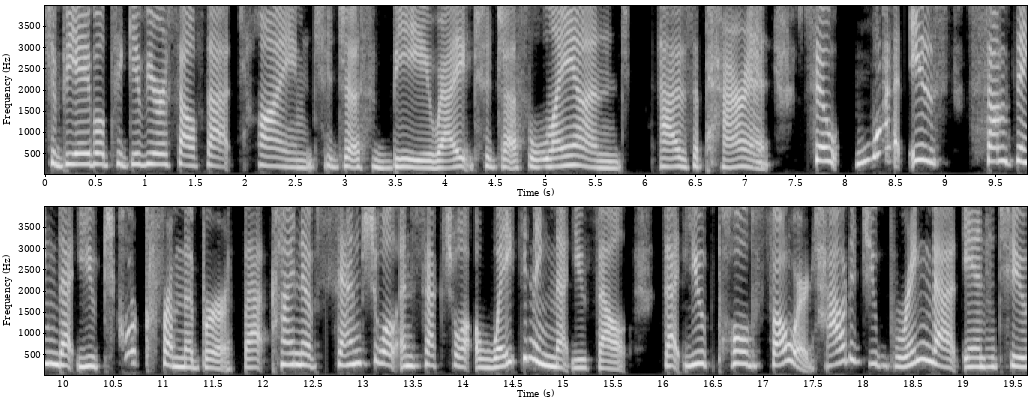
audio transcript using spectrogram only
to be able to give yourself that time to just be, right? To just land as a parent. So, what is something that you took from the birth, that kind of sensual and sexual awakening that you felt that you pulled forward? How did you bring that into?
